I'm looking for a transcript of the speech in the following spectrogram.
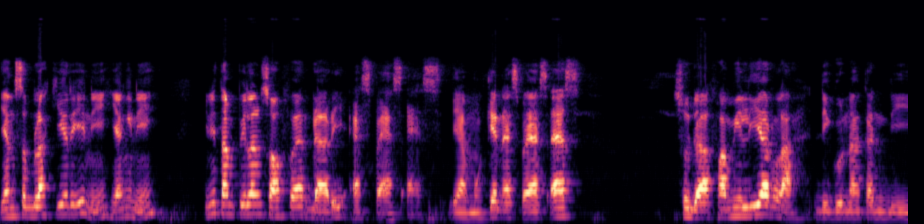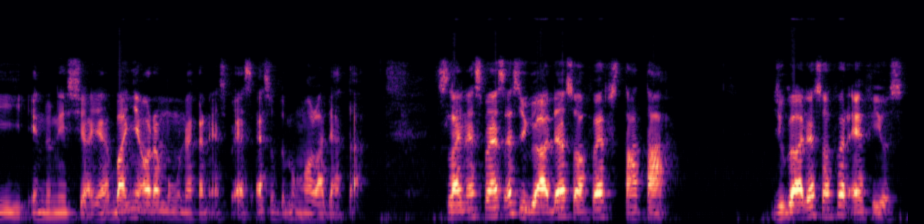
Yang sebelah kiri ini, yang ini, ini tampilan software dari SPSS. Ya, mungkin SPSS sudah familiar lah digunakan di Indonesia ya. Banyak orang menggunakan SPSS untuk mengolah data. Selain SPSS juga ada software Stata. Juga ada software Evius.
